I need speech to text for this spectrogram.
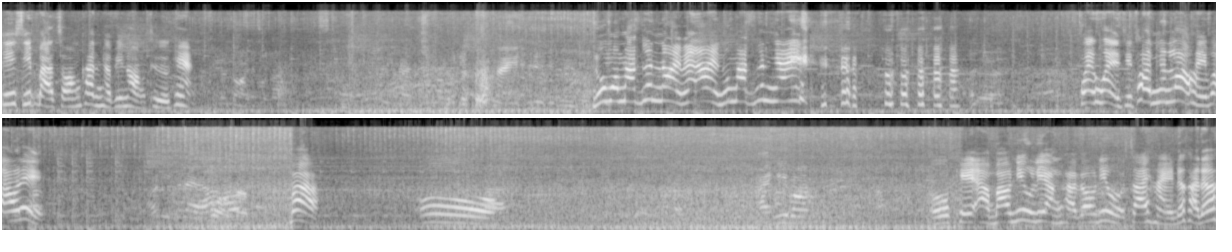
สี่สิบบาทสองคันค่ะพี่น้องถือแค่หนูมามักเงินหน่อยไหมอ้ายหนูมักเงินไง ห่วยห่วยสิทอนเงินเล่าให้บ่เอาเด้บ้าโอ้ไอ้นี่บอลโอเคอะเบานิ้วเลี้ยงค่ะเบานิ้วจ่ายให้เด้อค่ะเด้อ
